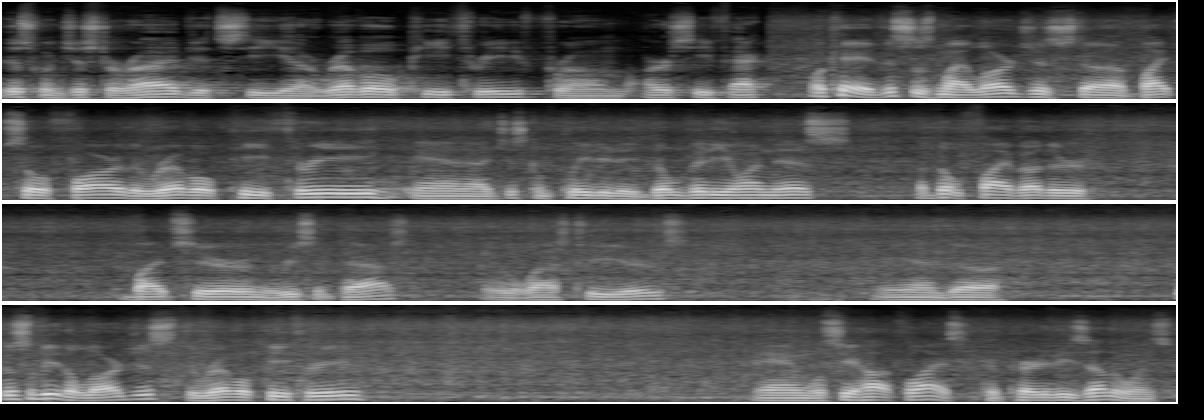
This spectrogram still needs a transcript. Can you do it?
This one just arrived. It's the uh, Revo P3 from RC Factory. Okay, this is my largest uh, BiPe so far, the Revo P3, and I just completed a build video on this. I built five other BiPes here in the recent past, over the last two years. And uh, this will be the largest, the Revo P3, and we'll see how it flies compared to these other ones.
